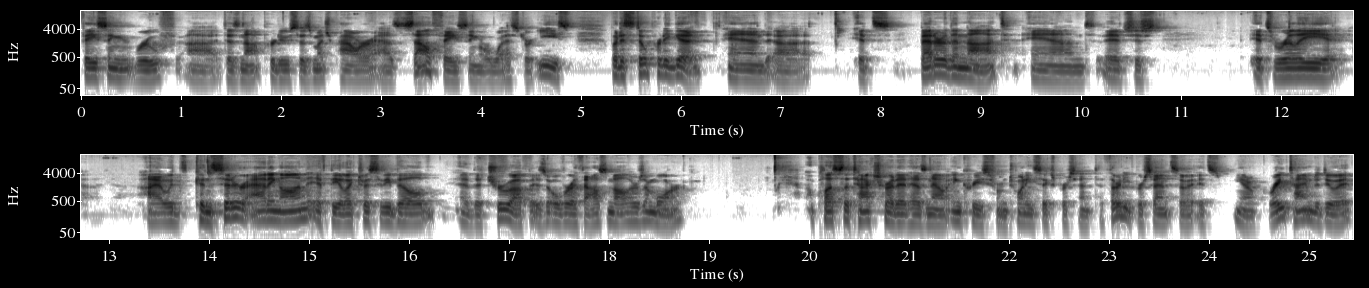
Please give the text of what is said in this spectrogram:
facing roof uh, does not produce as much power as south facing or west or east, but it's still pretty good. And uh, it's better than not. And it's just, it's really, I would consider adding on if the electricity bill, uh, the true up is over a thousand dollars or more. Plus, the tax credit has now increased from 26% to 30%. So it's, you know, great time to do it.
